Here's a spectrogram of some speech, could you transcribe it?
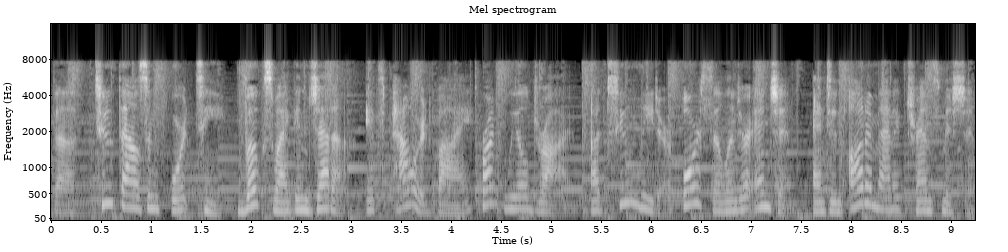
the 2014 Volkswagen Jetta. It's powered by front-wheel drive, a 2-liter 4-cylinder engine, and an automatic transmission.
